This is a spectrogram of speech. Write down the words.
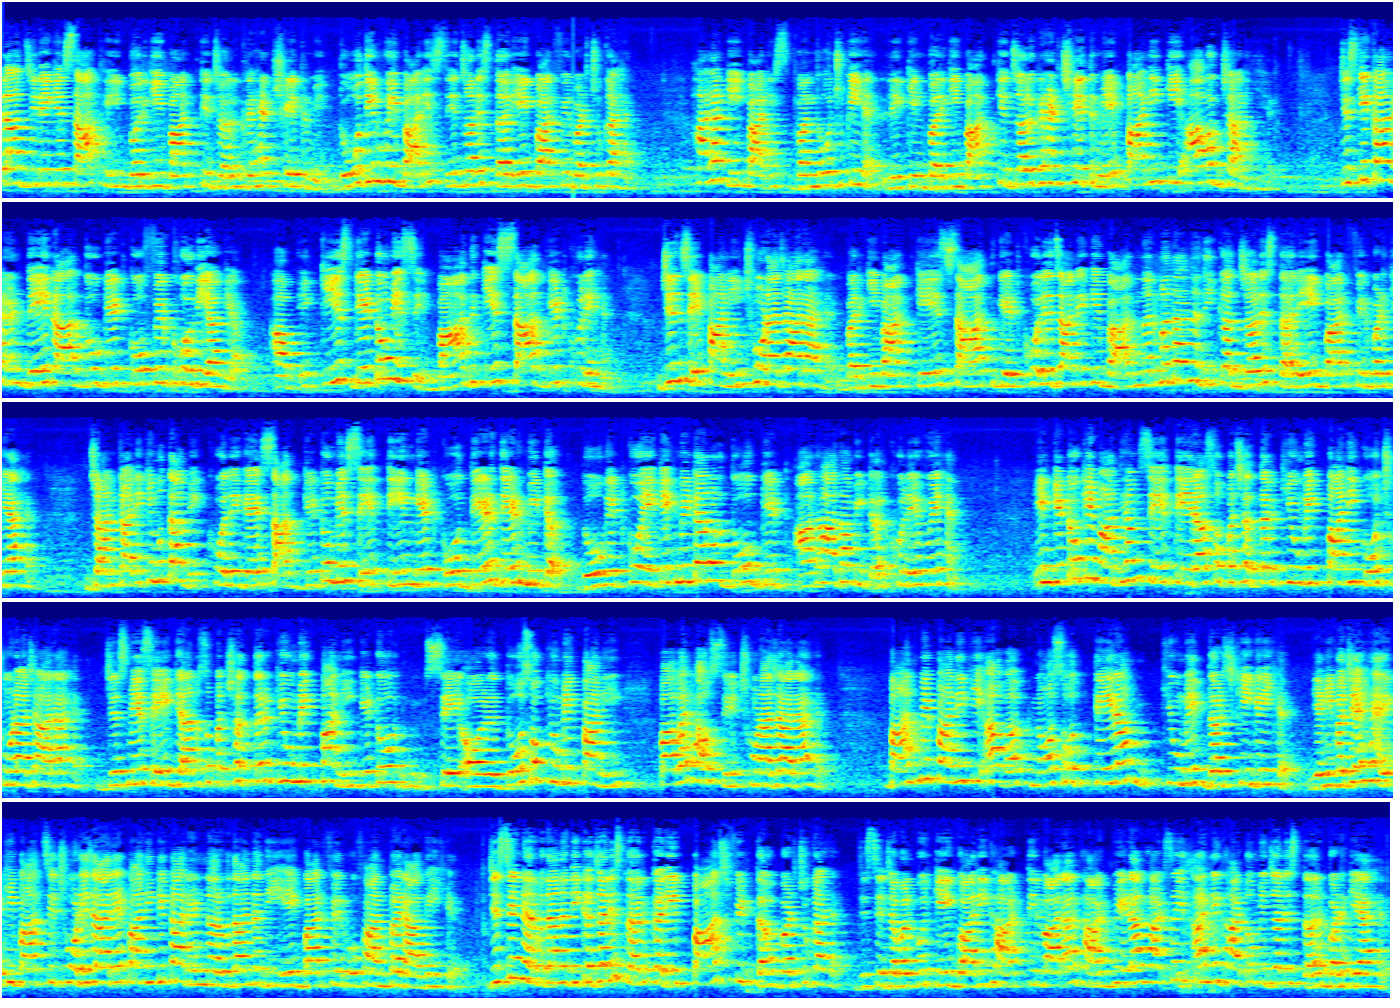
मंडला ज़िले के साथ ही बरगी बाँध के जल ग्रहण क्षेत्र में दो दिन हुई बारिश से जल स्तर एक बार फिर बढ़ चुका है। हालाँकि बारिश बंद हो चुकी है, लेकिन बरगी बाँध के जल ग्रहण क्षेत्र में पानी की आवक जारी है, जिसके कारण देर रात दो गेट को फिर खोल दिया गया। अब 21 गेटों में से बाँध के सात गेट खुले हैं, जिनसे पानी छोड़ा जा रहा है। बरगी बाँध के सात गेट खोले जाने के बाद नर्मदा नदी का जल स्तर एक बार फिर बढ़ गया है। जानकारी के मुताबिक खोले गए सात गेटों में से तीन गेट को डेढ़ डेढ़ मीटर, दो गेट को एक एक मीटर और दो गेट आधा आधा मीटर खुले हुए हैं। इन गेटों के माध्यम से 1375 क्यूमिक पानी को छोड़ा जा रहा है, जिसमें से 1175 क्यूमिक पानी गेटों से और 200 क्यूमिक पानी पावर हाउस से छोड़ा जा रहा है। बाँध में पानी की आवक 913 क्यूमिक दर्ज की गई है। यही वजह है कि बाँध से छोड़े जा रहे पानी के कारण नर्मदा नदी एक बार फिर उफान पर आ गई है, जिससे नर्मदा नदी का जल स्तर करीब पाँच फीट तक बढ़ चुका है, जिससे जबलपुर के ग्वारी घाट, तिलवारा घाट, भेड़ा घाट सहित अन्य घाटों में जल स्तर बढ़ गया है।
